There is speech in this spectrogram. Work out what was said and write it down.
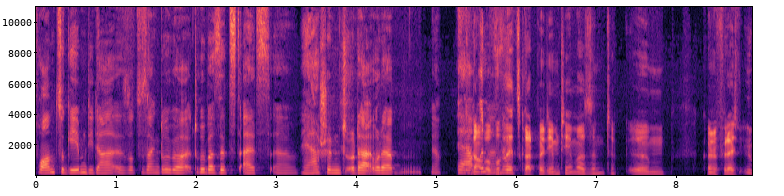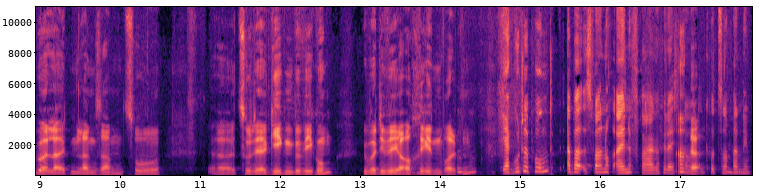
Form zu geben, die da sozusagen drüber, drüber sitzt als äh, herrschend oder, oder ja. ja genau, aber wo wir jetzt gerade bei dem Thema sind, ähm, können wir vielleicht überleiten langsam zu, äh, zu der Gegenbewegung, über die wir ja auch reden wollten. Mhm. Ja, guter Punkt, aber es war noch eine Frage, vielleicht können ah. wir ja. kurz noch annehmen.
